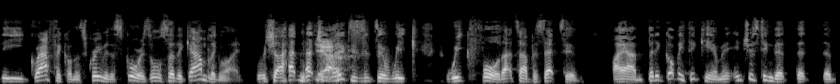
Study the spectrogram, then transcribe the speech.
the graphic on the screen with the score is also the gambling line, which I hadn't actually Yeah. noticed until week week four. That's how perceptive I am. But it got me thinking. I mean, interesting that that the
